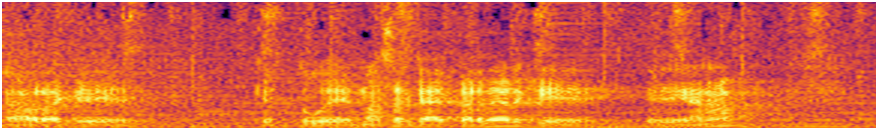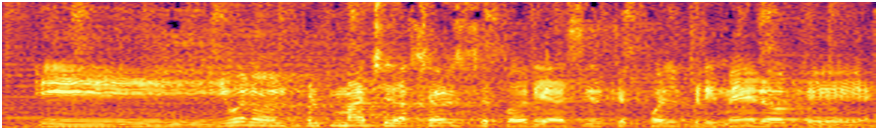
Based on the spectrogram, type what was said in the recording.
La verdad que, estuve más cerca de perder que, de ganar. Y, bueno, el match de ayer se podría decir que fue el primero que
